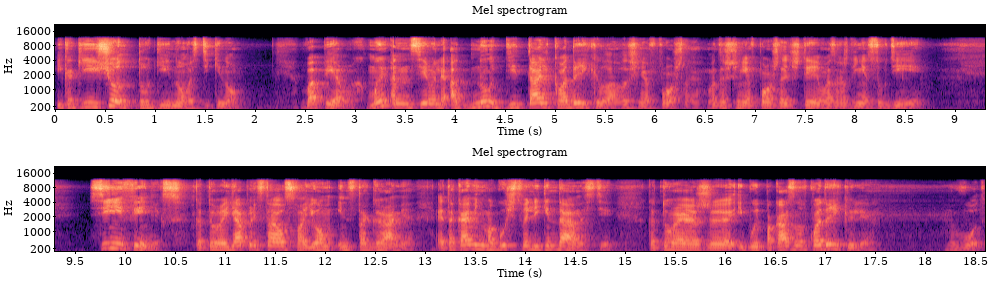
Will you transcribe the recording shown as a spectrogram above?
И какие еще другие новости кино? Во-первых, мы анонсировали одну деталь квадриквела «Возвращение в прошлое». «Возвращение в прошлое 4. Возрождение Сугдеи». Синий Феникс, который я представил в своем инстаграме. Это камень могущества легендарности, которая же и будет показана в квадриквеле. Вот.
